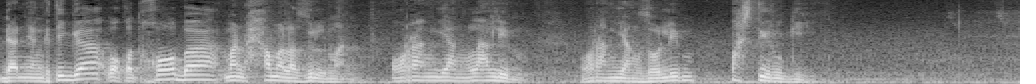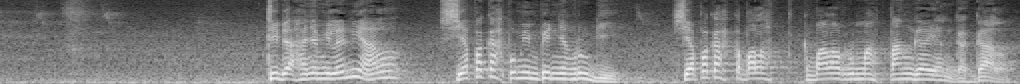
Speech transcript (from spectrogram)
Dan yang ketiga, wakot khoba man hamala zulman. Orang yang lalim, orang yang zolim pasti rugi. tidak hanya milenial, siapakah pemimpin yang rugi? Siapakah kepala kepala rumah tangga yang gagal?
